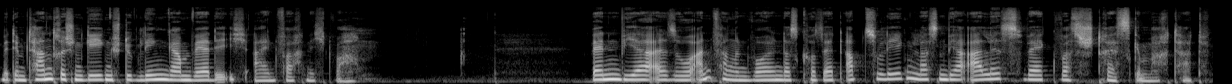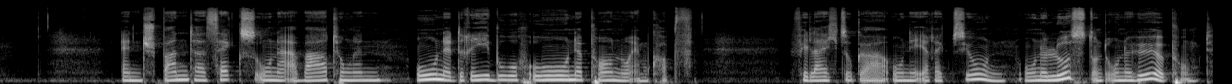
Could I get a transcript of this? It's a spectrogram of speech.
Mit dem tantrischen Gegenstück Lingam werde ich einfach nicht warm. Wenn wir also anfangen wollen, das Korsett abzulegen, lassen wir alles weg, was Stress gemacht hat. Entspannter Sex ohne Erwartungen, ohne Drehbuch, ohne Porno im Kopf. Vielleicht sogar ohne Erektion, ohne Lust und ohne Höhepunkt.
